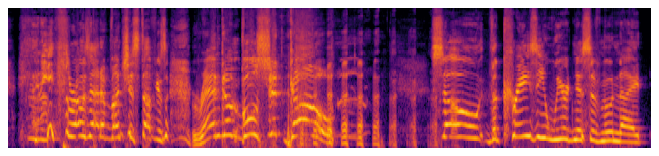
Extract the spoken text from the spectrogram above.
he throws out a bunch of stuff. He's like, "Random bullshit, go!" so the crazy weirdness of Moon Knight,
